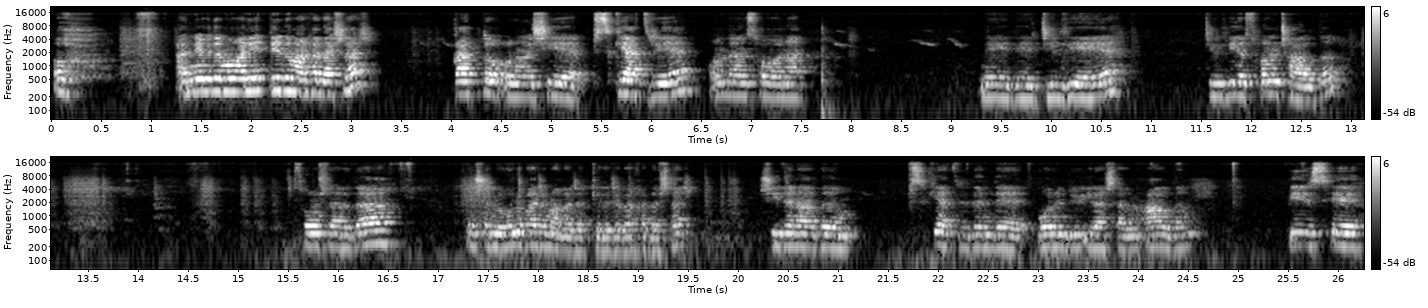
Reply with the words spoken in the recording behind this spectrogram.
Oh. Annemi de muayene ettirdim arkadaşlar. Kattı onu şeye, psikiyatriye. Ondan sonra neydi cildiyeye. Cildiye sonuç aldı. Sonuçları da Perşembe günü bacım alacak gelecek arkadaşlar. Şeyden aldığım psikiyatriden de göründüğü ilaçlarını aldım. Birisi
